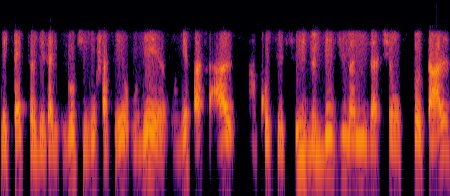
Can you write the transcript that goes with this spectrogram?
les têtes des animaux qu'ils ont chassés. On est, on est face à un processus de déshumanisation totale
